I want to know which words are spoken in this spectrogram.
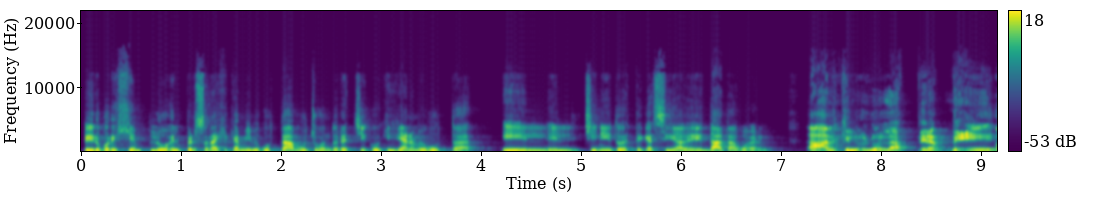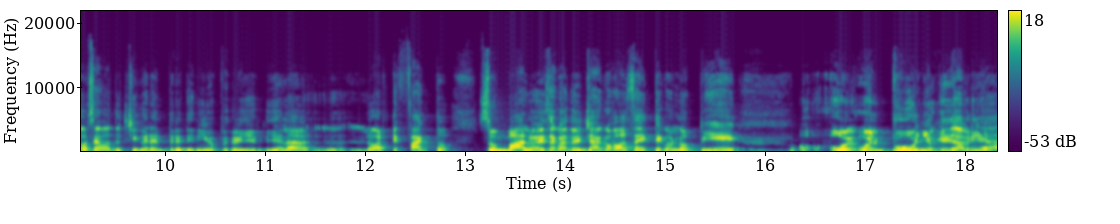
Pero, por ejemplo, el personaje que a mí me gustaba mucho cuando era chico y que ya no me gusta, el, el chinito este que hacía de Data, weón. Ah, es que lo, lo- la- era pe- O sea, cuando chico era entretenido, pero hoy en día la- los artefactos son malos. Esa cuando echaba como aceite con los pies. O, el puño que abría,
